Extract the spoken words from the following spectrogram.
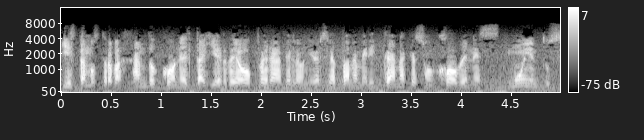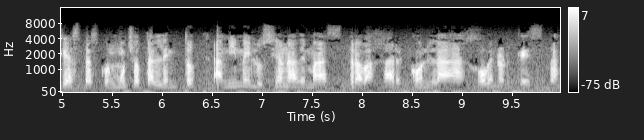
y estamos trabajando con el taller de ópera de la Universidad Panamericana, que son jóvenes muy entusiastas, con mucho talento. A mí me ilusiona además trabajar con la joven orquesta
